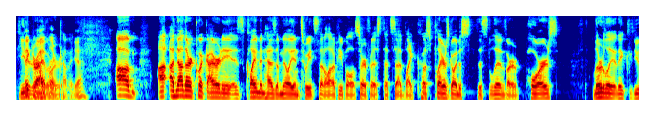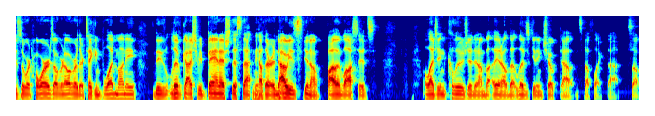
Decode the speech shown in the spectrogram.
heated rivalry, rivalry. coming. Yeah. Um, uh, another quick irony is Klayman has a million tweets that a lot of people surfaced that said like those players going to this LIV are whores. Literally, they use the word whores over and over. They're taking blood money. The LIV guy should be banished. This, that, and the other. And now he's you know filing lawsuits alleging collusion and um, you know that lives getting choked out and stuff like that. So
